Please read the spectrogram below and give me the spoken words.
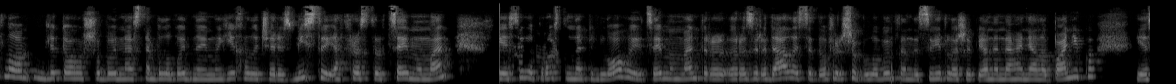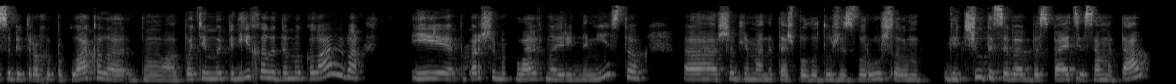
світло для того, щоб нас не було видно, і ми їхали через місто. Я просто в цей момент. Я сіла просто на підлогу, і в цей момент розридалася. Добре, що було вимкнене світло, щоб я не наганяла паніку. Я собі трохи поплакала. Ну а потім ми під'їхали до Миколаєва. І, по-перше, Миколаїв моє рідне місто, е, що для мене теж було дуже зворушливим відчути себе в безпеці саме там.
